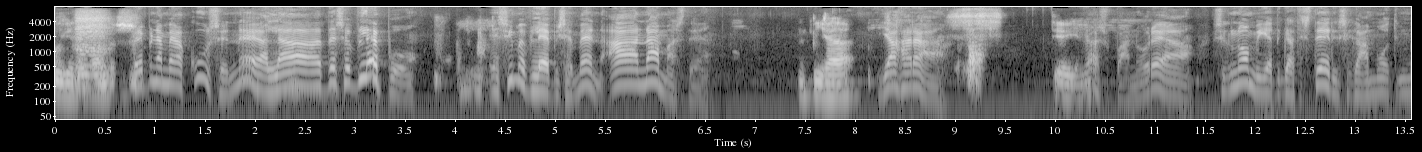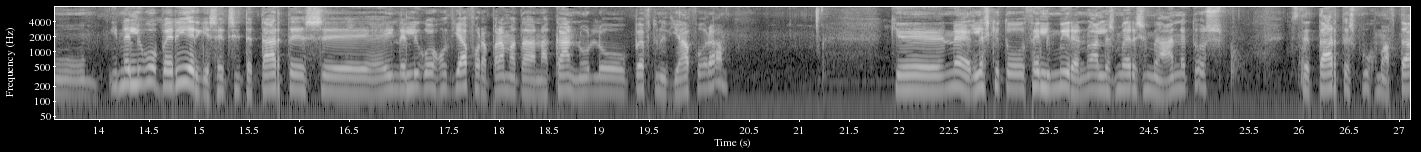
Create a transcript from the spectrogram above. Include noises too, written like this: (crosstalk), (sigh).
ακούγεται πάντως. Πρέπει να με ακούσε, ναι, αλλά δεν σε βλέπω. Εσύ με βλέπεις εμένα. Α, να είμαστε. Γεια. Γεια χαρά. Τι έγινε; Γεια σου πάνω, ωραία. Συγγνώμη για την καθυστέρηση γαμώτη μου. Είναι λίγο περίεργες έτσι οι Τετάρτες. ε, είναι λίγο, έχω διάφορα πράγματα να κάνω, όλο πέφτουν διάφορα. Και ναι, λες και το θέλει μοίρα, ενώ άλλες μέρες είμαι άνετος. Τις Τετάρτες που έχουμε αυτά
